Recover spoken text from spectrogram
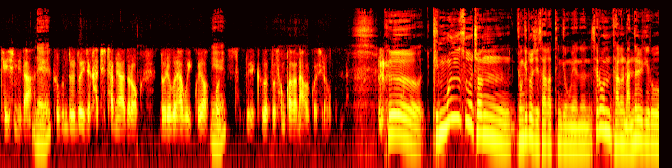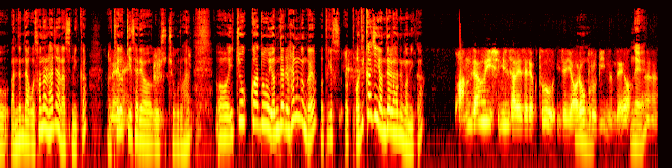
계십니다. 네. 예, 그분들도 이제 같이 참여하도록 노력을 하고 있고요. 예. 곧 예, 그것도 성과가 나올 것이라고. 그 김문수 전 경기도지사 같은 경우에는 새로운 당을 만들기로 만든다고 선언을 하지 않았습니까? 어, 네네. 태극기 세력을 주축으로 한 어, 이쪽과도 연대를 하는 건가요? 어떻게 쓰- 어, 어디까지 연대를 하는 겁니까? 광장의 시민사회 세력도 이제 여러 음. 그룹이 있는데요. 네. 어,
